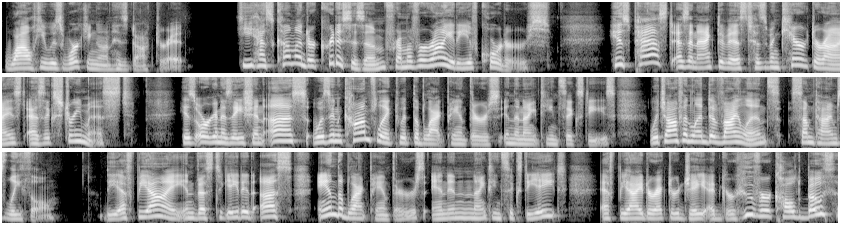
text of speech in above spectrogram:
while he was working on his doctorate. He has come under criticism from a variety of quarters. His past as an activist has been characterized as extremist. His organization, US, was in conflict with the Black Panthers in the 1960s, which often led to violence, sometimes lethal. The FBI investigated US and the Black Panthers, and in 1968, FBI Director J. Edgar Hoover called both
